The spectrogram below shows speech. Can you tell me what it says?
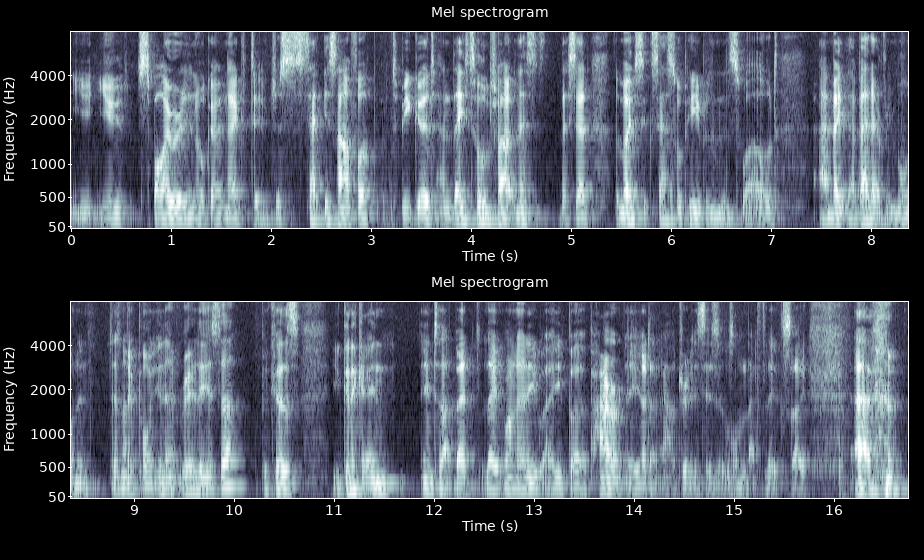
you, you spiraling or going negative, just set yourself up to be good. And they talked about this. They said the most successful people in this world and make their bed every morning. There's no point in it, really, is there? Because you're going to get in, into that bed later on anyway. But apparently, I don't know how true this is, it was on Netflix. So um,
